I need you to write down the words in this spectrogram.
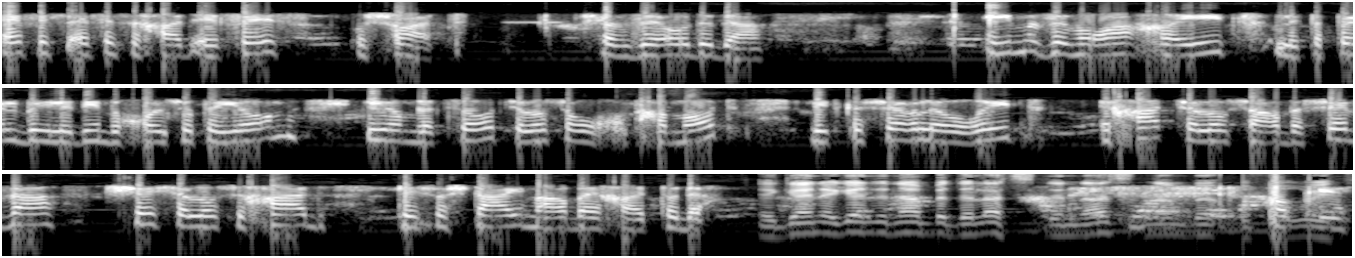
718-926-0010 אושרת. עכשיו זה עוד הודעה. אימא ומורה אחראית לטפל בילדים בכל שעות היום, עם המלצות, שלוש ארוחות חמות, להתקשר לאורית 1317-631-9241. תודה. Again, again, the number, the last, the last number of. Orit.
